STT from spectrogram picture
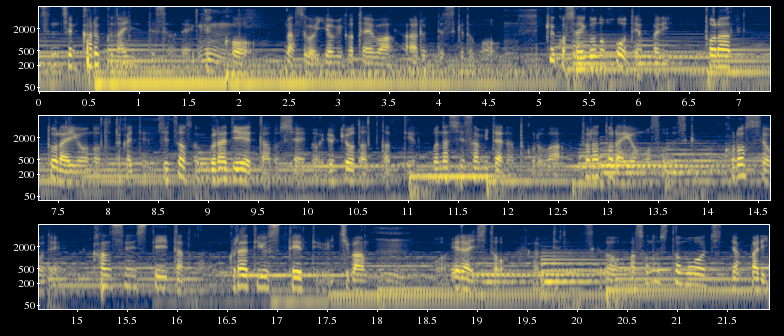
全然軽くないんですよね。うん。結構、まあ、すごい読み応えはあるんですけども。うん。結構最後の方でやっぱりトラとライオンの戦いって実はそのグラディエーターの試合の余興だったっていう虚しさみたいなところはトラとライオンもそうですけどコロッセオで観戦していたのがグラディウス帝っていう一番うん、偉い人が見てたんですけど、まあ、その人もじやっぱり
